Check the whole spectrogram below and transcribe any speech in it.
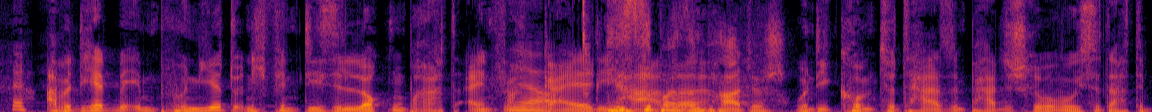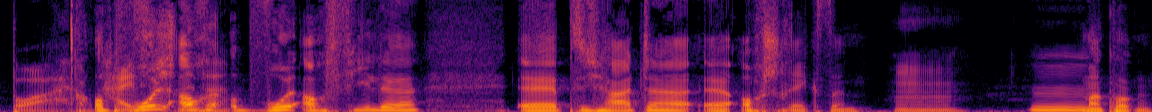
Aber die hat mir imponiert und ich finde diese Lockenpracht einfach Ja. geil. Die, Die ist Haare. super sympathisch. Und die kommt total sympathisch rüber, wo ich so dachte, boah. Obwohl auch, obwohl auch viele äh, Psychiater äh, auch schräg sind. Mhm. Mal gucken.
